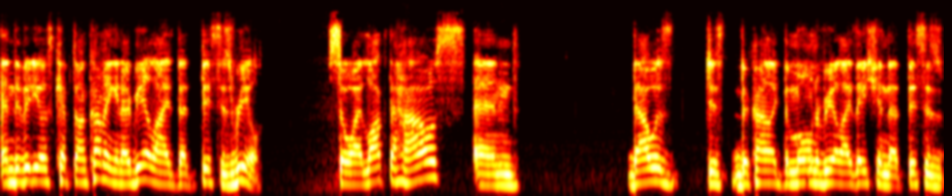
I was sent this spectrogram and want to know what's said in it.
and the videos kept on coming, and I realized that this is real. So I locked the house, and that was just the kind of like the moment of realization that this is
